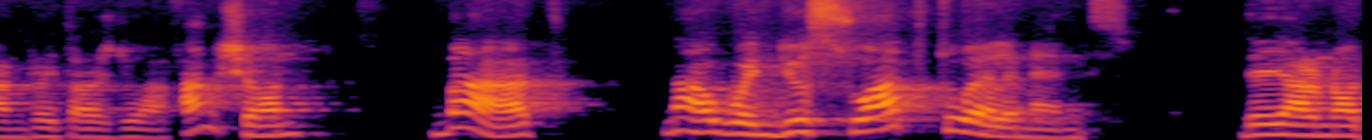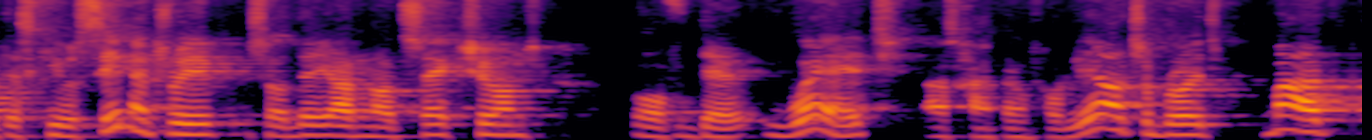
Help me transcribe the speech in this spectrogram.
and returns you a function. But now when you swap two elements, they are not skew symmetric, so they are not sections of the wedge as happens for Lie algebroids, but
